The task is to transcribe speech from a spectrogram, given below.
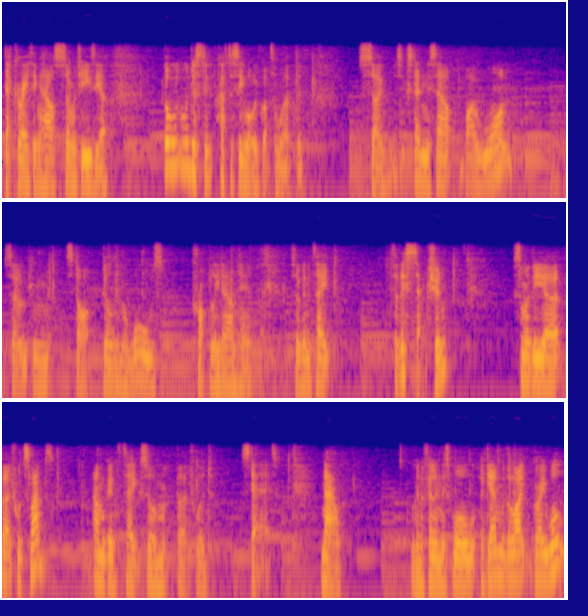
decorating a house so much easier. But we'll just have to see what we've got to work with. So let's extend this out by one, so we can start building the walls properly down here. So we're going to take for this section some of the uh, birchwood slabs and we're going to take some birchwood stairs. Now we're going to fill in this wall again with a light grey wool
